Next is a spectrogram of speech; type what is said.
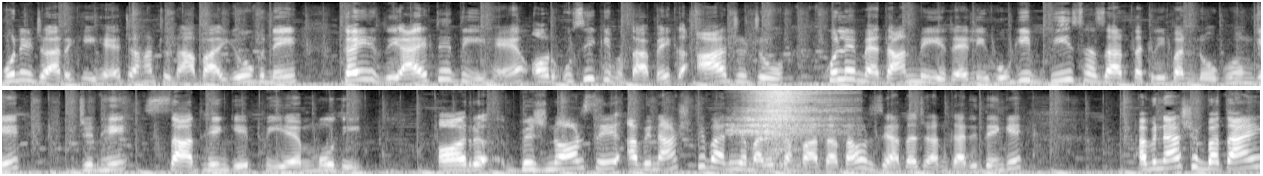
होने जा रही है, जहाँ चुनाव आयोग ने कई रियायतें दी हैं और उसी के मुताबिक आज जो खुले मैदान में ये रैली होगी, बीस हज़ार तकरीबन लोग होंगे, जिन्हें साधेंगे पीएम मोदी। और बिजनौर से अविनाश तिवारी हमारे संवाददाता और ज़्यादा जानकारी देंगे। अविनाश, बताएँ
